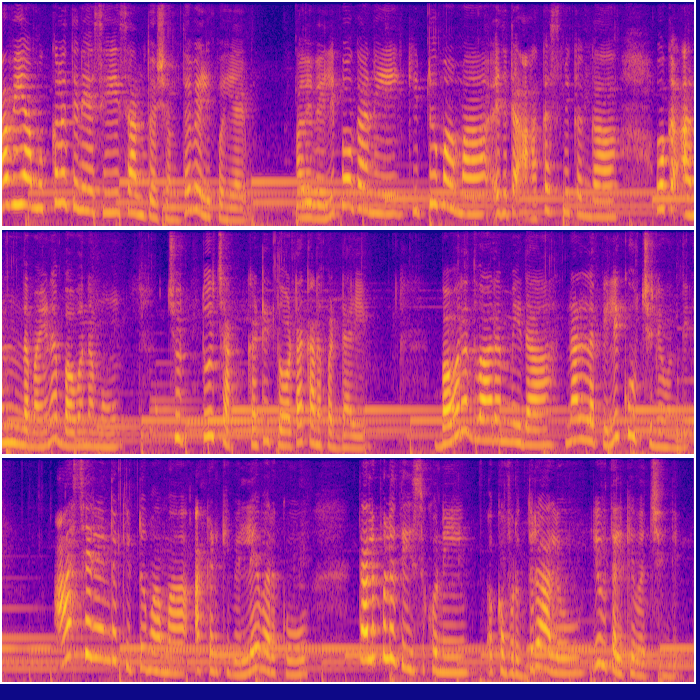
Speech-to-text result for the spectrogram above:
అవి ఆ ముక్కలు తినేసి సంతోషంతో వెళ్ళిపోయాయి. అవి వెళ్ళిపోగానే కిట్టుమామ ఎదుట ఆకస్మికంగా ఒక అందమైన భవనము చుట్టూ చక్కటి తోట కనపడ్డాయి. భవన ద్వారం మీద నల్ల పిల్లి కూర్చుని ఉంది. ఆశ్చర్యంతో కిట్టుమామ అక్కడికి వెళ్ళే వరకు తలుపులు తీసుకుని ఒక వృద్ధురాలు యువతలకి వచ్చింది.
